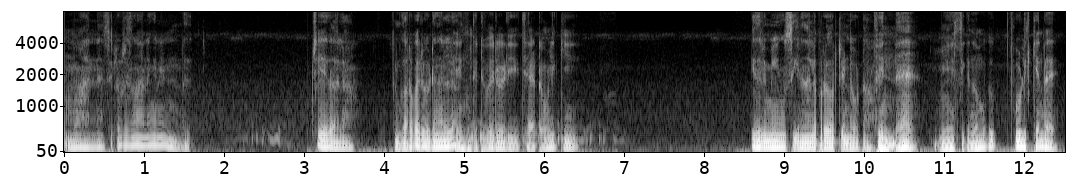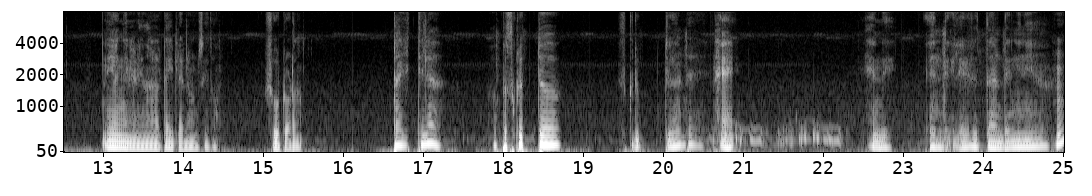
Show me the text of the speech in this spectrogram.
മനസ്സിലൊരു സാധനം ഇങ്ങനെ ഉണ്ട്. ചെയ്താലോ? നമുക്കൊരു പരിപാടി നല്ല എന്തിട്ട് പരിപാടി? ചേട്ടൻ വിളിക്ക്. ഇതിൽ മ്യൂസിക്കിന് നല്ല പ്രയോറിറ്റി ഉണ്ടാവട്ടോ പിന്നെ മ്യൂസിക് നമുക്ക് വിളിക്കണ്ടേ? നീ എങ്ങനെയാണെങ്കിൽ നാളെ ടൈറ്റിൽ അനൗൺസ് ചെയ്തോ? ഷൂട്ട് തുടങ്ങാം. ടൈറ്റിലാ അപ്പോൾ സ്ക്രിപ്റ്റോ സ്ക്രിപ്റ്റ് വേണ്ടേ? എന്തേ? എന്തെങ്കിലും എഴുത്താണ്ട് എങ്ങനെയാ?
